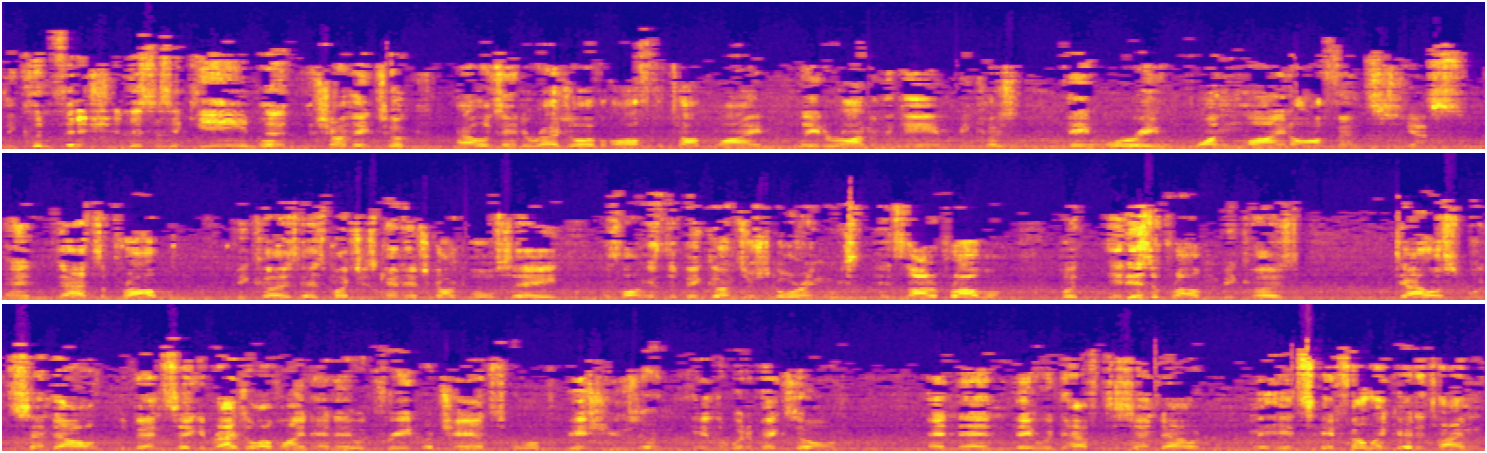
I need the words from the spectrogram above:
they couldn't finish. And this is a game Well, that Sean, they took Alexander Radulov off the top line later on in the game because they were a one-line offense. yes, And that's a problem because as much as Ken Hitchcock will say, as long as the big guns are scoring, we, it's not a problem. But it is a problem because Dallas would send out the Benn Seguin Radulov line and it would create a chance or issues in, in the Winnipeg zone. And then they would have to send out. It's, it felt like at a time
